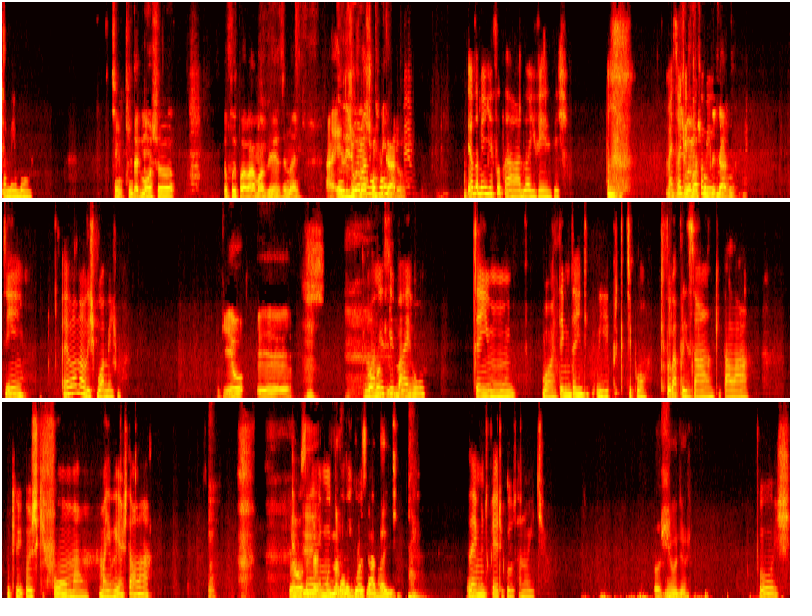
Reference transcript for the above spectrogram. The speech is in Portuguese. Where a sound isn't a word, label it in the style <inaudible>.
também é bom. Sim, Quinta de Moncho, eu fui para lá uma vez, mas ah, em Lisboa é mais complicado. Eu também já fui pra lá duas vezes. <laughs> Mas só Lisboa é que mais foi comigo. complicado. Sim. É lá na Lisboa mesmo. Porque eu. eh, Lá nesse aqui. bairro tem muito. Bom, tem muita gente tipo, que foi pra prisão, que tá lá. O que- Os que fumam, a maioria estão lá. eu, Isso aí é muito perigoso à tá noite. Lá é muito perigoso à noite. Meu Deus. Pois.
